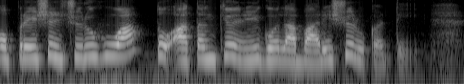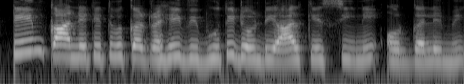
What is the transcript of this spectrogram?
ऑपरेशन शुरू हुआ तो आतंकियों ने गोलाबारी शुरू कर दी। टीम का नेतृत्व कर रहे विभूति डोंडियाल के सीने और गले में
